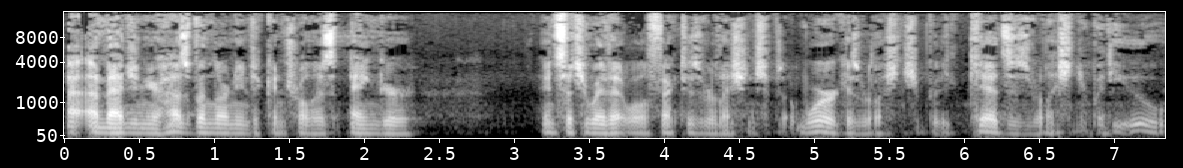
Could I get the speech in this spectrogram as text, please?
Uh, imagine your husband learning to control his anger in such a way that will affect his relationships at work, his relationship with your kids, his relationship with you.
